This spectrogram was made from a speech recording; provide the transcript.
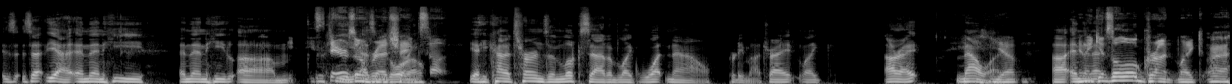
is, is that yeah, and then he and then he um He stares he, over at Goro, Shang Tsung. Yeah, he kind of turns and looks at him like, "What now?" Pretty much, right? Like, all right, now what? Yep. Uh, And, and he then gives a little grunt, like, uh,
